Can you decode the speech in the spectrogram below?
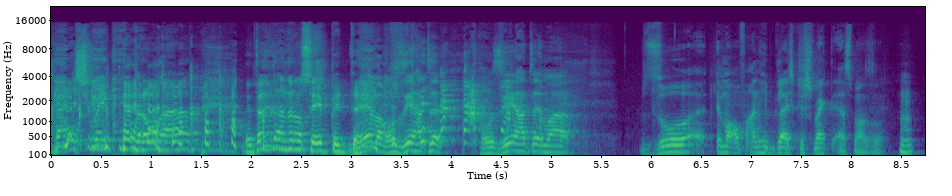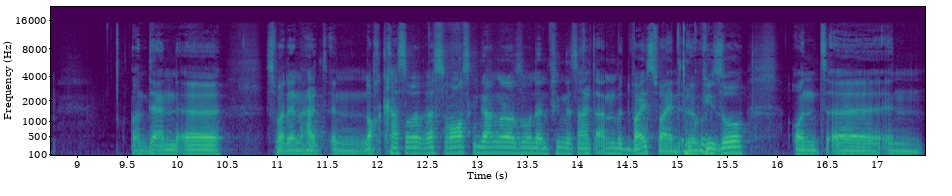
Wer schmeckt mit Roller? Dann ein Rosé bitte. Nee, aber Rosé hatte, Rosé hatte immer so, immer auf Anhieb gleich geschmeckt, erstmal so. Und dann äh, ist man dann halt in noch krassere Restaurants gegangen oder so und dann fing das halt an mit Weißwein irgendwie so. Und äh, in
